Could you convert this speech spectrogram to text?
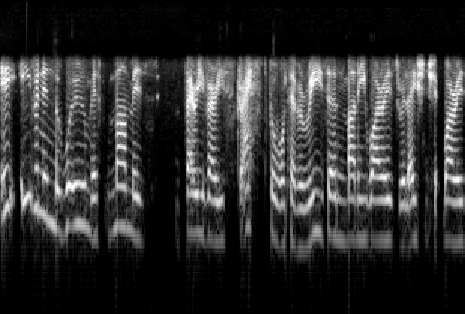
e- even in the womb, if mum is very, very stressed for whatever reason, money worries, relationship worries,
